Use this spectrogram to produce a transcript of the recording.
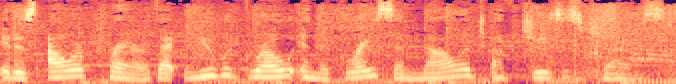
it is our prayer that you would grow in the grace and knowledge of Jesus Christ.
